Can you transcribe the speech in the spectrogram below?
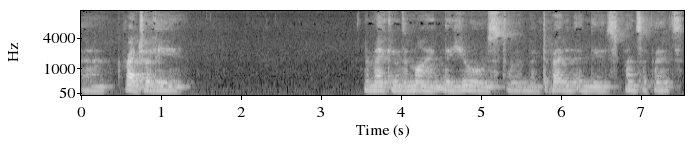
uh, gradually making the mind the use to dwell in these principles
